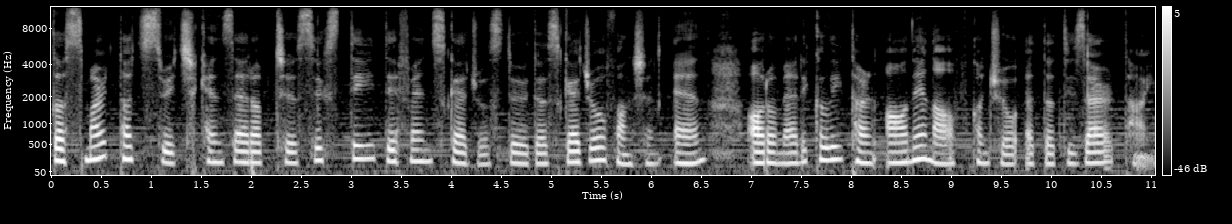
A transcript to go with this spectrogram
The Smart Touch switch can set up to 60 different schedules through the schedule function and automatically turn on and off control at the desired time.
